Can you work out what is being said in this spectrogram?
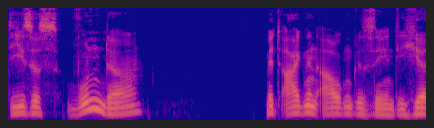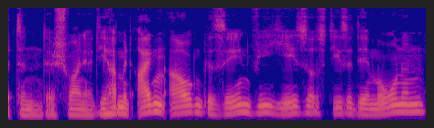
dieses Wunder mit eigenen Augen gesehen, die Hirten der Schweine, die haben mit eigenen Augen gesehen, wie Jesus diese Dämonen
